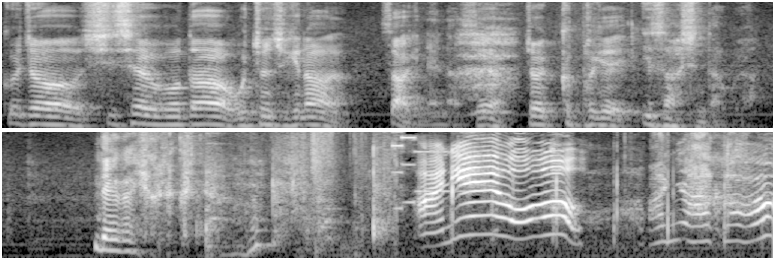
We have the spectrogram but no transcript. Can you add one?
그 저 시세보다 5천씩이나 싸게 내놨어요. 저 급하게 이사하신다고요. 내가 이걸 그냥 아니에요! 아니 아가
